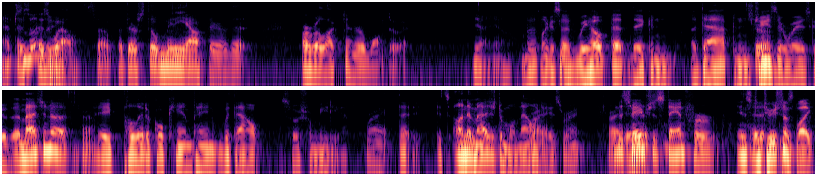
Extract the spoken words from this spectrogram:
as, as well. So, but there's still many out there that are reluctant or won't do it. Yeah, yeah. But like I said, we hope that they can adapt and Sure. change their ways. Because imagine a, a political campaign without social media. Right. That it's unimaginable nowadays, right? Right, And the same should stand for institutions like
